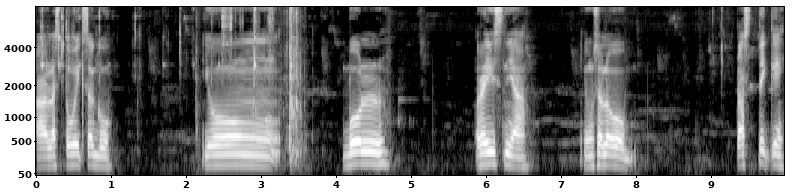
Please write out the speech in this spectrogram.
ah, last two weeks ago, yung ball race niya, yung sa loob, plastic eh.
